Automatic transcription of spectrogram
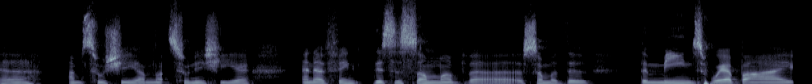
Uh, I'm Sushi. I'm not Sunni here, and I think this is some of uh, some of the the means whereby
